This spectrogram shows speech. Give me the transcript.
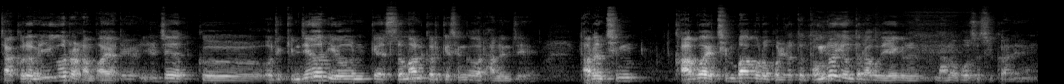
자, 그럼 이거를 한번 봐야 돼요. 이제 그 어디 김재현 의원께서만 그렇게 생각을 하는지 다른 침 과거에 친박으로 불렸던 동료 의원들하고도 얘기를 나눠보셨을 거 아니에요.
